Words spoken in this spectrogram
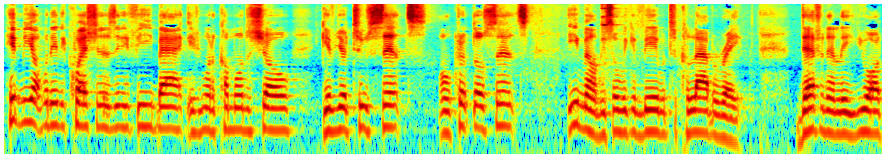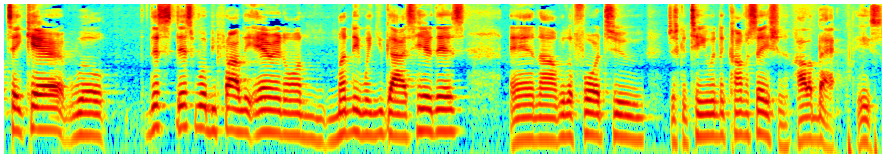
hit me up with any questions, any feedback. If you want to come on the show, give your two cents on Crypto Sense. Email me so we can be able to collaborate. Definitely you all take care. We'll this this will be probably airing on monday when you guys hear this. And uh, we look forward to just continuing the conversation. Holla back. Peace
